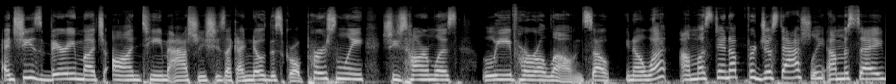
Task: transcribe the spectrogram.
And she's very much on Team Ashley. She's like, I know this girl personally. She's harmless. Leave her alone. So, you know what? I'm going to stand up for just Ashley. I'm going to say,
